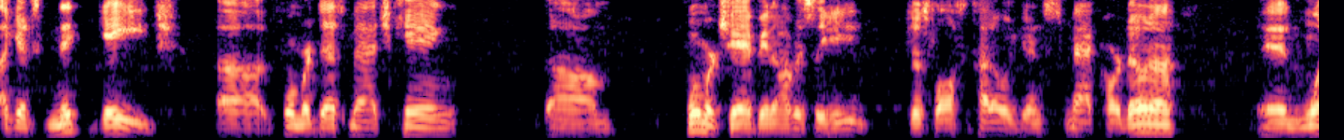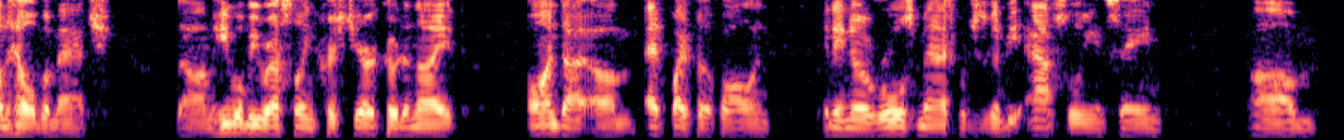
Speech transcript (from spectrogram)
against Nick Gage, uh, former Deathmatch King, um, former champion. Obviously, he just lost the title against Matt Cardona in one hell of a match. Um, he will be wrestling Chris Jericho tonight on um, at Fight for the Fallen in a no rules match, which is going to be absolutely insane. Um,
